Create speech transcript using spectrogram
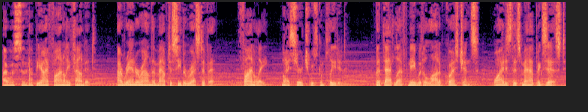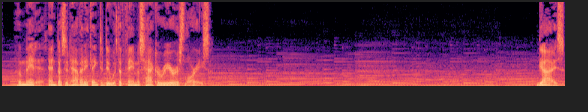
I was so happy I finally found it. I ran around the map to see the rest of it. Finally, my search was completed. But that left me with a lot of questions, why does this map exist, who made it and does it have anything to do with the famous hacker Eris Loris? Guys,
